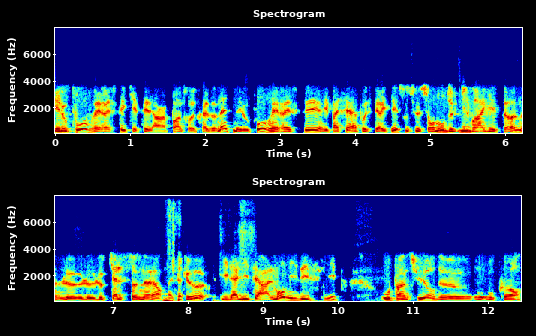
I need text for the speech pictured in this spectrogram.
Et le pauvre est resté, qui était un peintre très honnête, mais le pauvre est resté, est passé à la postérité sous ce surnom de Il Bragueton, le, le, le calçonneur, parce que il a littéralement mis des slips aux peintures de, corps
